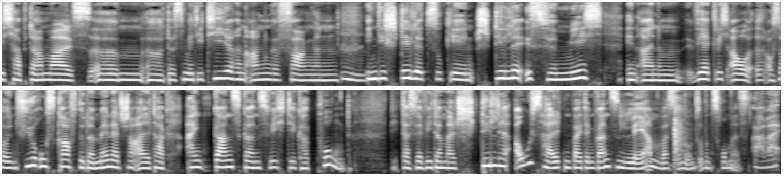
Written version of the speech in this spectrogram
ich habe damals ähm, äh, das Meditieren angefangen, mhm. in die Stille zu gehen. Stille ist für mich in einem wirklich auch, äh, auch so in Führungskraft oder Manageralltag ein ganz, ganz wichtiger Punkt, dass wir wieder mal Stille aushalten bei dem ganzen Lärm, was in uns um uns rum ist. Aber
